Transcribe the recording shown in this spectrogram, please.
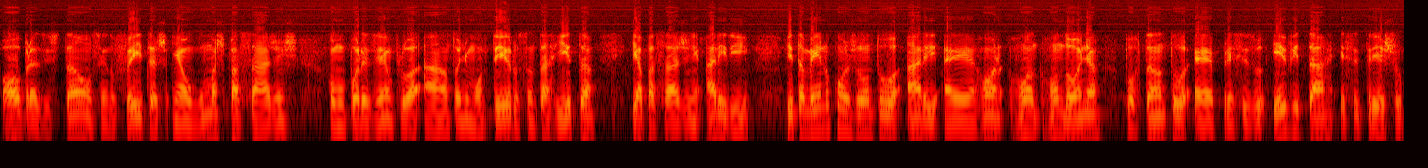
obras estão sendo feitas em algumas passagens, como por exemplo a Antônio Monteiro, Santa Rita e a passagem Ariri. E também no conjunto Ari, é, Rondônia, portanto é preciso evitar esse trecho.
